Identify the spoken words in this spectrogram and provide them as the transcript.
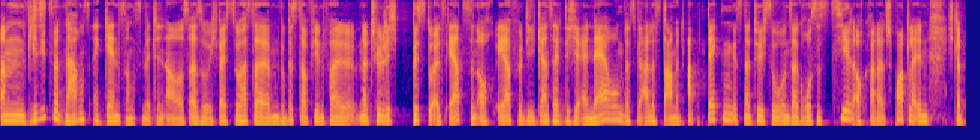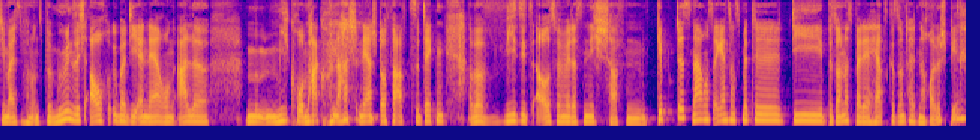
Ähm, wie sieht's mit Nahrungsergänzungsmitteln aus? Also ich weiß, du hast da, ähm, du bist da auf jeden Fall natürlich bist du als Ärztin auch eher für die ganzheitliche Ernährung, dass wir alles damit abdecken, ist natürlich so unser großes Ziel, auch gerade als Sportlerin. Ich glaube, die meisten von uns bemühen sich auch über die Ernährung, alle Mikro-, Makronährstoffe abzudecken. Aber wie sieht's aus, wenn wir das nicht schaffen? Gibt es Nahrungsergänzungsmittel, die besonders bei der Herzgesundheit eine Rolle spielen?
